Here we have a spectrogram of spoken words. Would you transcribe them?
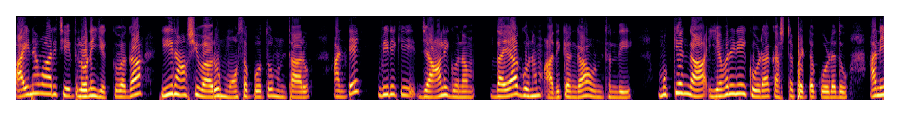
అయిన వారి చేతిలోనే ఎక్కువగా ఈ రాశి వారు మోసపోతూ ఉంటారు. అంటే వీరికి జాలి గుణం దయాగుణం అధికంగా ఉంటుంది. ముఖ్యంగా ఎవరిని కూడా కష్టపెట్టకూడదు. అని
